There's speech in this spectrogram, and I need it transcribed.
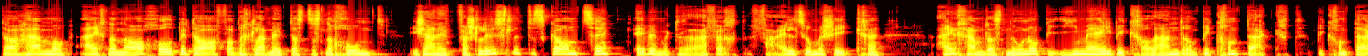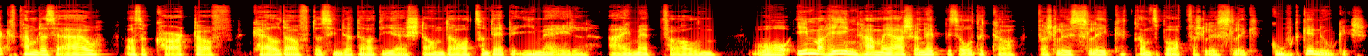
Da haben wir eigentlich noch Nachholbedarf, aber ich glaube nicht, dass das noch kommt. Ist auch nicht verschlüsselt, das Ganze. Eben, man kann einfach Files umschicken. Eigentlich haben wir das nur noch bei E-Mail, bei Kalender und bei Kontakt. Bei Kontakt haben wir das auch, also CardDAV, CalDAV, das sind ja da die Standards und eben E-Mail, IMAP vor allem, wo immerhin, haben wir ja auch schon eine Episode gehabt, Verschlüsselung, Transportverschlüsselung gut genug ist.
